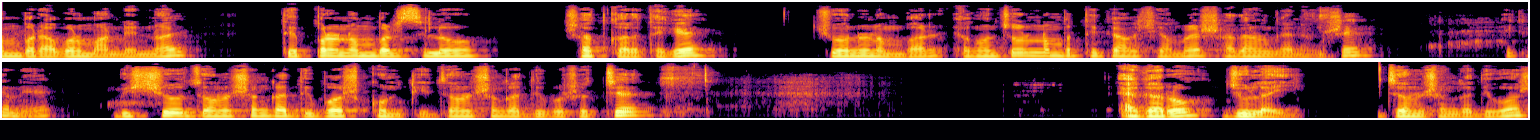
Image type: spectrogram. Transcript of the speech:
নম্বর আবার মান নির্ণয়। তেপ্পান্ন নম্বর ছিল শতকরা থেকে। চুয়ান্ন নম্বর। এখন চুয়ান্ন নম্বর থেকে আসি আমরা সাধারণ জ্ঞান অংশে এখানে বিশ্ব জনসংখ্যা দিবস কোনটি? জনসংখ্যা দিবস হচ্ছে এগারো জুলাই। জনসংখ্যা দিবস।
